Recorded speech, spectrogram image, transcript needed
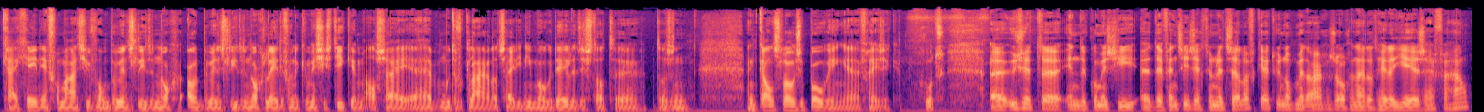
krijg geen informatie van bewindslieden... nog oud-bewindslieden, nog leden van de commissie stiekem... als zij uh, hebben moeten verklaren dat zij die niet mogen delen. Dus dat, uh, dat is een, een kansloze poging, vrees ik. Goed. u zit in de commissie Defensie, zegt u net zelf. Kijkt u nog met argusogen naar dat hele JSF-verhaal?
